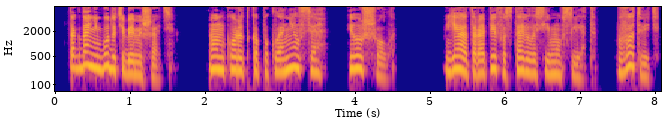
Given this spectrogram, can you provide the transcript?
— «тогда не буду тебе мешать». Он коротко поклонился и ушел. Я, оторопев, уставилась ему вслед. Вот ведь,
